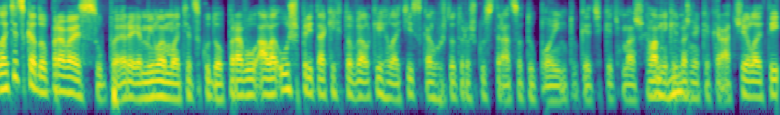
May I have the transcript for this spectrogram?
Letecká doprava je super, ja milujem leteckú dopravu, ale už pri takýchto veľkých letiskách už to trošku stráca tú pointu, keď, keď máš, hlavne mm-hmm. keď mhm. máš nejaké kratšie lety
